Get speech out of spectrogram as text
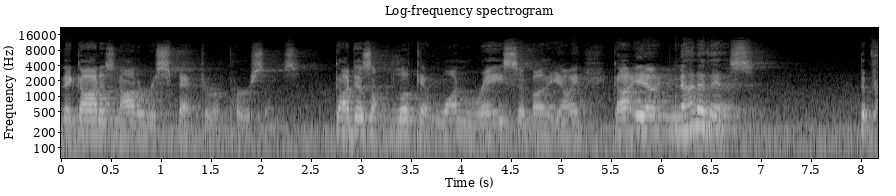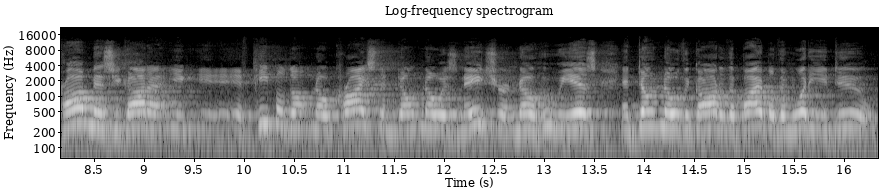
That God is not a respecter of persons. God doesn't look at one race above, you know, God, you know, none of this. The problem is you gotta, you, if people don't know Christ and don't know his nature and know who he is and don't know the God of the Bible, then what do you do?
